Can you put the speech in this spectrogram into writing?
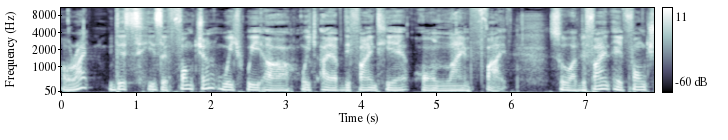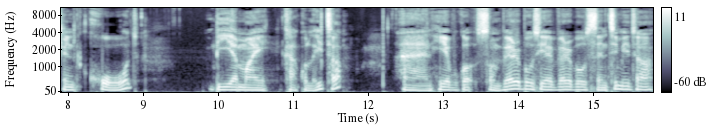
All right. This is a function which we are, which I have defined here on line five. So I've defined a function called BMI calculator. And here we've got some variables here, variable centimeter,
